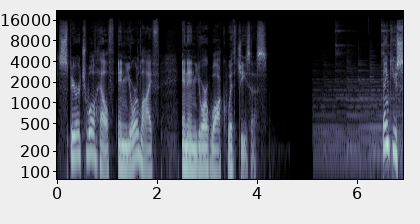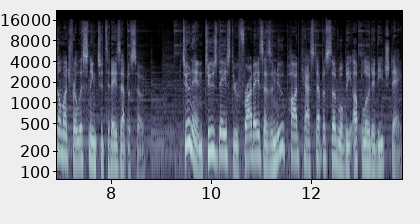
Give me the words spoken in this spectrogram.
spiritual health in your life and in your walk with Jesus. Thank you so much for listening to today's episode. Tune in Tuesdays through Fridays as a new podcast episode will be uploaded each day.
